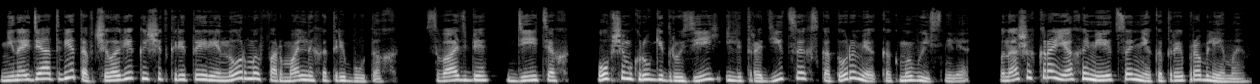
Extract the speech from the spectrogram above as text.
Не найдя ответов, человек ищет критерии нормы в формальных атрибутах – свадьбе, детях, общем круге друзей или традициях, с которыми, как мы выяснили, в наших краях имеются некоторые проблемы.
